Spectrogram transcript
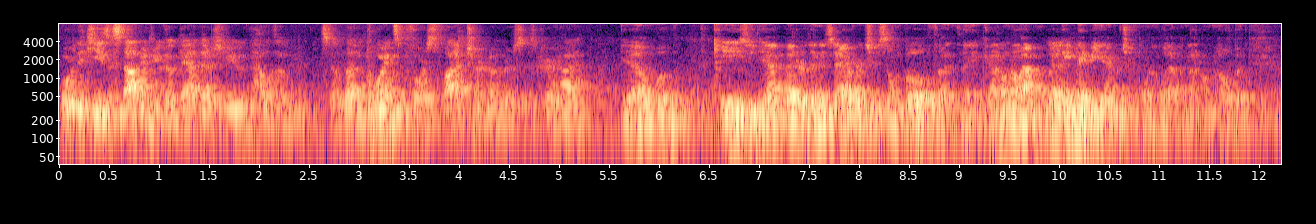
What were the keys to stopping Rico Gathers? You held him to 11 points and forced five turnovers, his career high. Yeah, well, the keys, he got better than his averages on both, I think. I don't know how, well, he may be averaging more than 11, I don't know, but he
